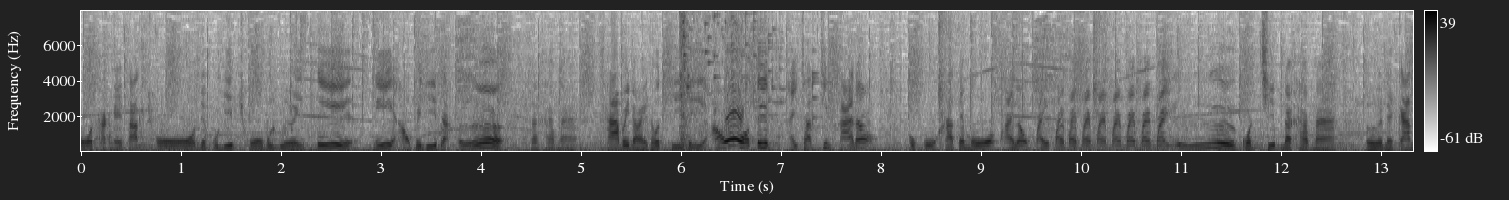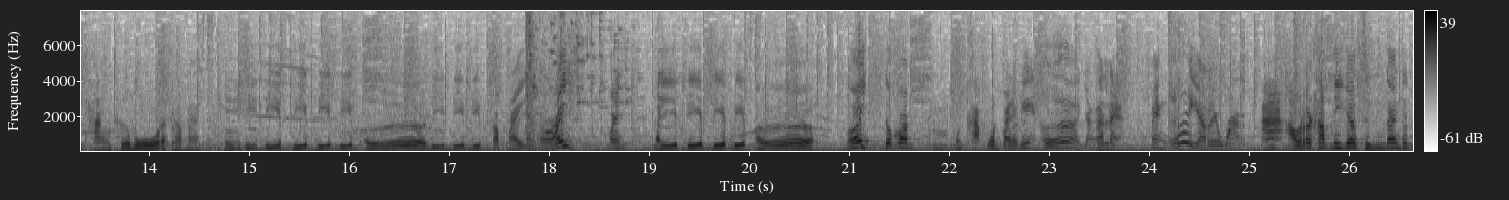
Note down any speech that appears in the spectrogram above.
ว์ทางเนตัสโชว์เดี๋ยวกูดิฟโชว์มึงเลยนี่นี่เอาไปดิฟอะเออนะครับนะช้าไปหน่อยโทษทีตีเอาติดไอ้ชัดชิบหายแล้วโอ้โหคาแต่โมไปแล้วไปไปไปไปไปไปไปไปไปเออกดชิปนะครับนะเออในการถังเทอร์โบนะครับนะนี่ดิดิฟดิฟดิฟดิฟเออดิฟดิฟดิฟขับไปเอ้ยแม่ดิฟดิฟดิฟดิฟเออ เฮ้ยเดี๋ยวก่อนอืมมึงขับวนไปเดี๋ยวนี้ เออ อย่างนั้นแหละ แม่งเอ้ยอะไรวะ อะเอาละครับนี่จะถึงด้านด้าน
